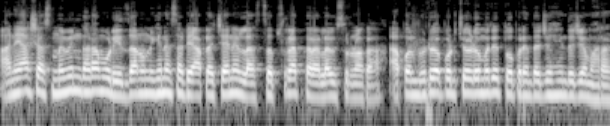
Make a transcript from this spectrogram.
आणि अशाच नवीन घडामोडी जाणून घेण्यासाठी आपल्या चॅनेलला सबस्क्राईब करायला विसरू नका. आपण भेटूया पुढच्या व्हिडिओमध्ये तोपर्यंत जय हिंद जय महाराष्ट्र.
